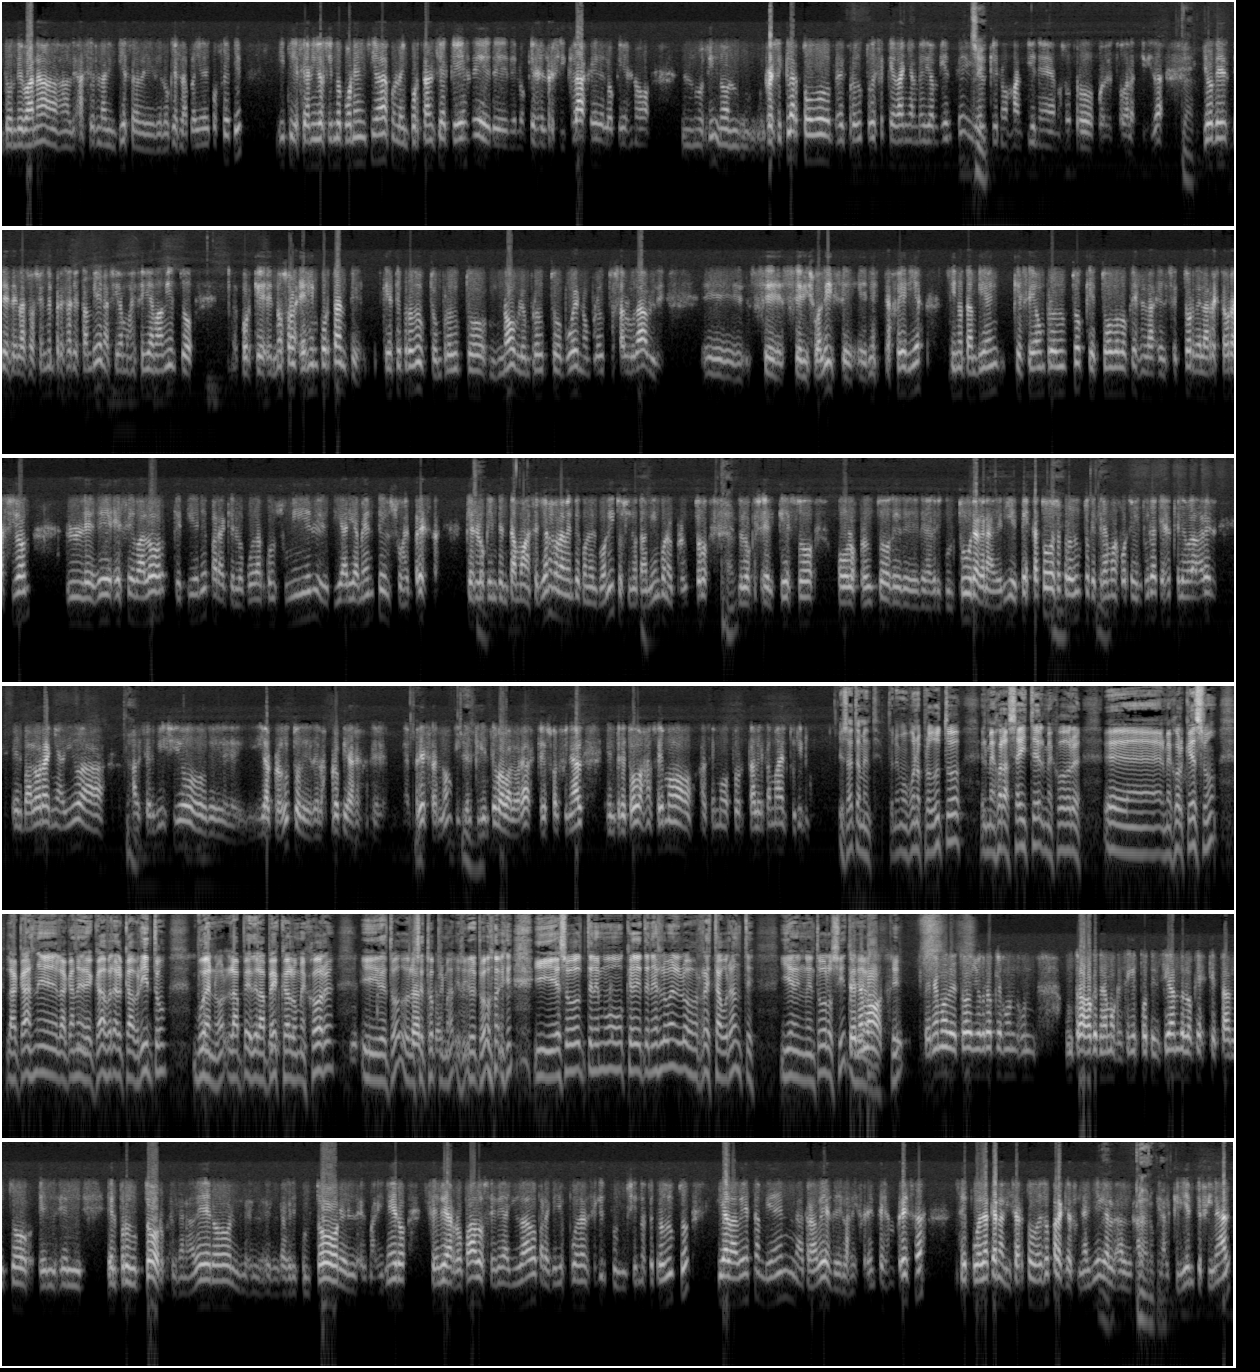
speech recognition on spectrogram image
donde van a hacer la limpieza de, de lo que es la playa de Cofete y que se han ido haciendo ponencias con la importancia que es de, de, lo que es el reciclaje, de lo que es no, no, reciclar todo el producto ese que daña al medio ambiente y el que nos mantiene a nosotros pues toda la actividad. Yo desde la Asociación de Empresarios también hacíamos ese llamamiento porque no son, es importante que este producto, un producto noble, un producto bueno, un producto saludable, eh, se, se visualice en esta feria sino también que sea un producto que todo lo que es el sector de la restauración le dé ese valor que tiene para que lo puedan consumir eh, diariamente en sus empresas, que es lo que intentamos hacer ya no solamente con el bonito, sino también con el producto de lo que es el queso o los productos de, de, agricultura, ganadería y pesca, todo ese producto que tenemos en Fuerteventura, que es el que le va a dar el, el valor añadido a, al servicio de, y al producto de, las propias eh, empresas, ¿no? Y que el cliente va a valorar, que eso al final entre todos hacemos hacemos fortaleza más el turismo. Exactamente. Tenemos buenos productos, el mejor aceite, el mejor eh, el mejor queso, la carne, la carne de cabra, el cabrito, bueno, la de la pesca lo mejor y de todo, el sector primario, y de todo. y eso tenemos que tenerlo en los restaurantes y en, en todos los sitios. Tenemos, tenemos de todo. Yo creo que es un un trabajo que tenemos que seguir potenciando, lo que es que tanto el, el, el productor, el ganadero, el, el agricultor, el, marinero, se vea arropado, se vea ayudado para que ellos puedan seguir produciendo este producto y a la vez también a través de las diferentes empresas se pueda canalizar todo eso para que al final llegue al, al, al cliente final,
